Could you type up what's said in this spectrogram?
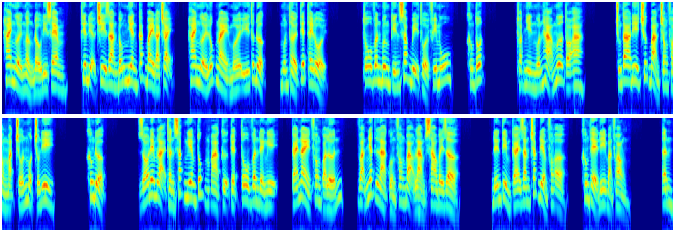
hai người ngẩng đầu đi xem, thiên địa chi gian bỗng nhiên cắt bay đá chạy, hai người lúc này mới ý thức được, muốn thời tiết thay đổi. Tô Vân bưng kín sắp bị thổi phi mũ, không tốt. Thoạt nhìn muốn hạ mưa to a. Chúng ta đi trước bản trong phòng mặt trốn một trốn đi. Không được. Gió đêm lại thần sắc nghiêm túc mà cự tuyệt Tô Vân đề nghị, cái này phong quá lớn, vạn nhất là cuồng phong bạo làm sao bây giờ. Đến tìm cái răn chắc điểm phong ở, không thể đi bản phòng. Ân.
